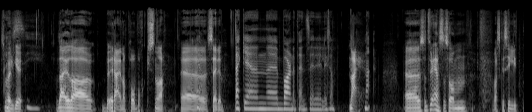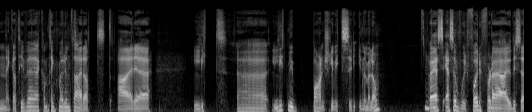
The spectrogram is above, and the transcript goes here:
Som er veldig gøy. Og det er jo da beregna på voksne, da, eh, serien. Det er ikke en barnetegnserie, liksom. Nei. Nei. Eh, så jeg tror eneste sånn hva skal jeg si, litt negative jeg kan tenke meg rundt det, er at det er eh, litt eh, Litt mye barnslige vitser innimellom. Og jeg, jeg ser hvorfor, for det er jo disse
